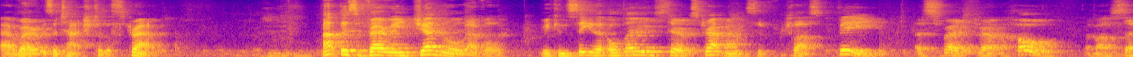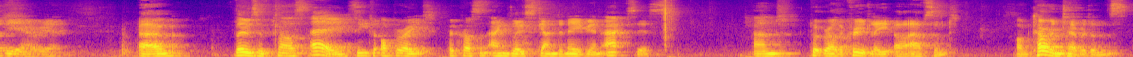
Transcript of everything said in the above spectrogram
uh, where it was attached to the strap. At this very general level, we can see that although stirrup strap mounts of class B are spread throughout the whole of our study area, um, those of Class A seem to operate across an Anglo Scandinavian axis and, put rather crudely, are absent on current evidence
